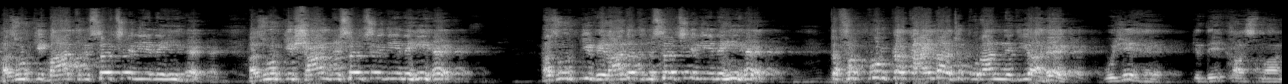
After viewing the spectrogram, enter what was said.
حضور کی بات ریسرچ کے لیے نہیں ہے۔ حضور کی شان ریسرچ کے لیے نہیں ہے۔ حضور کی ولادت ریسرچ کے لیے نہیں ہے۔ تفکر کا قاعدہ جو قرآن نے دیا ہے، وہ یہ ہے کہ دیکھ آسمان،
